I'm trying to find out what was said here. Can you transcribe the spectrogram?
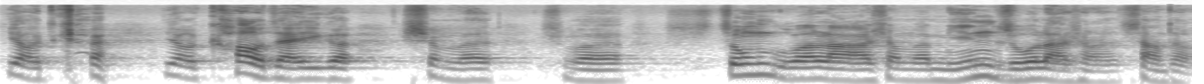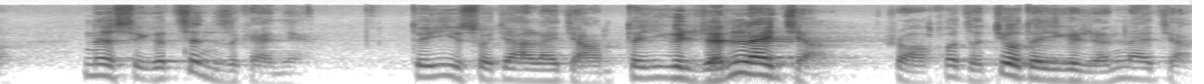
要看要靠在一个什么什么中国啦、什么民族啦上上头，那是一个政治概念。对艺术家来讲，对一个人来讲，是吧？或者就对一个人来讲，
